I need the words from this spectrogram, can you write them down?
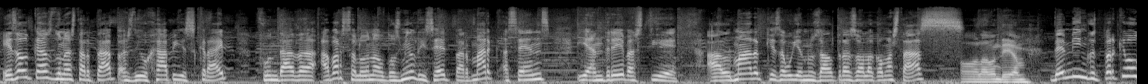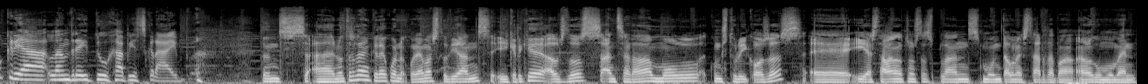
És el cas d'una startup, es diu Happy Scribe, fundada a Barcelona el 2017 per Marc Asens i André Bastier. El Marc, que és avui amb nosaltres, hola, com estàs? Hola, bon dia. Benvingut. Per què vau crear l'André i tu Happy Scribe? Doncs eh, nosaltres vam crear quan, quan érem estudiants i crec que als dos ens agradava molt construir coses eh, i estaven els nostres plans muntar una startup en, en algun moment.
